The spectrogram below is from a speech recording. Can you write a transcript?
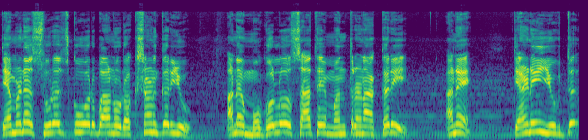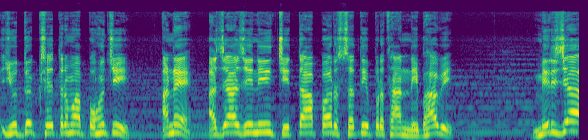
તેમણે સૂરજકુંવરબાનું રક્ષણ કર્યું અને મુઘલો સાથે મંત્રણા કરી અને તેણી યુદ્ધ યુદ્ધ ક્ષેત્રમાં પહોંચી અને અજાજીની ચિતા પર સતી પ્રથા નિભાવી. મિર્ઝા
